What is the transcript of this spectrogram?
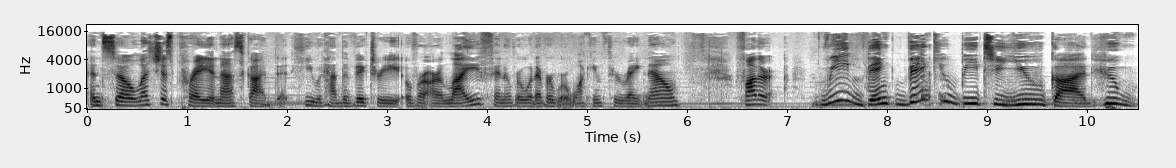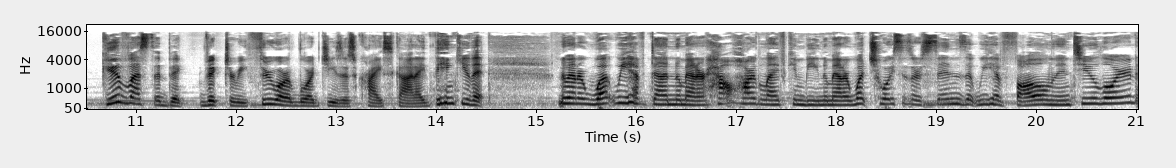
And so let's just pray and ask God that He would have the victory over our life and over whatever we're walking through right now. Father, we thank thank you be to you, God, who give us the victory through our Lord Jesus Christ, God. I thank you that no matter what we have done, no matter how hard life can be, no matter what choices or sins that we have fallen into, Lord,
